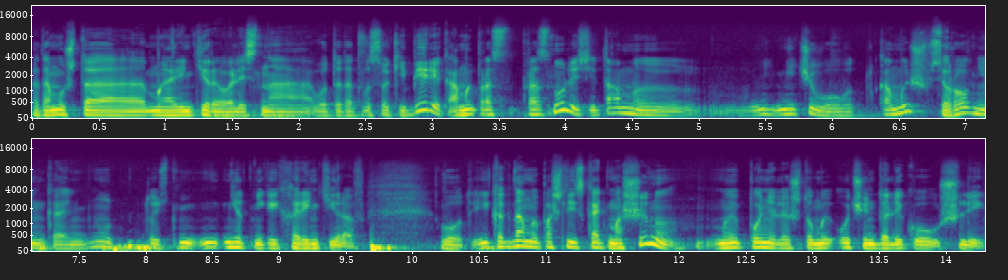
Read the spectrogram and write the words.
Потому что мы ориентировались на вот этот высокий берег, а мы прос- проснулись, и там э, ничего, вот камыш, все ровненько, ну, то есть нет никаких ориентиров. Вот. И когда мы пошли искать машину, мы поняли, что мы очень далеко ушли.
